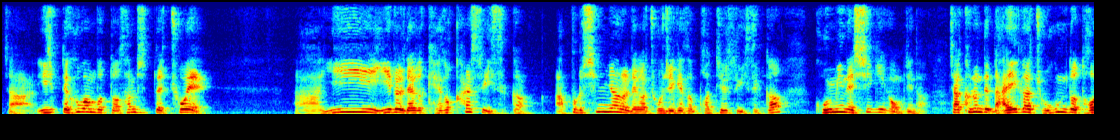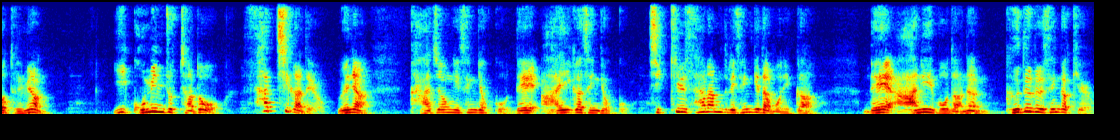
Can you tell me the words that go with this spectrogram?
자, 20대 후반부터 30대 초에 아, 이 일을 내가 계속 할 수 있을까? 앞으로 10년을 내가 조직에서 버틸 수 있을까? 고민의 시기가 옵니다. 자, 그런데 나이가 조금 더 더 들면 이 고민조차도 사치가 돼요. 왜냐? 가정이 생겼고 내 아이가 생겼고 지킬 사람들이 생기다 보니까 내 안위보다는 그들을 생각해요.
